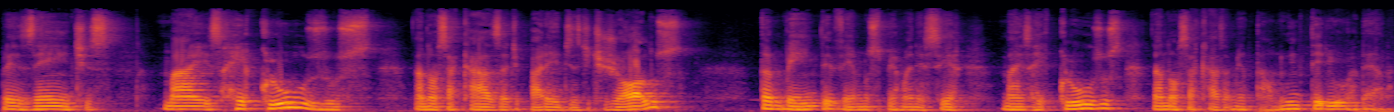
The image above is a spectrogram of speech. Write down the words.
presentes, mais reclusos na nossa casa de paredes de tijolos, também devemos permanecer mais reclusos na nossa casa mental, no interior dela.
